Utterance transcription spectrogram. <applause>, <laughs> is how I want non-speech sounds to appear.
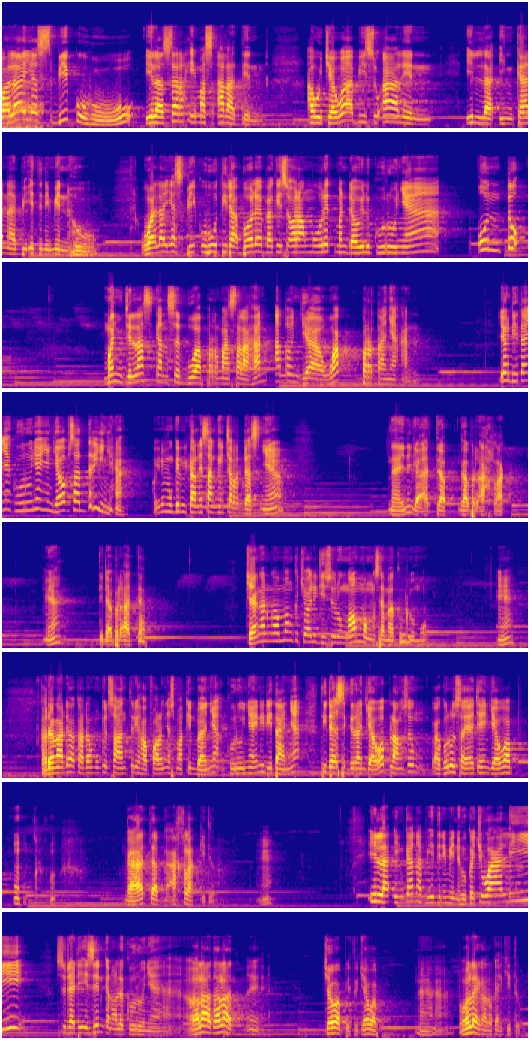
wala yasbiquhu ila sarhi mas'alatin au jawabi su'alin illa in kana bi idni minhu. Wala yasbiquhu tidak boleh bagi seorang murid mendahului gurunya untuk menjelaskan sebuah permasalahan atau jawab pertanyaan. Yang ditanya gurunya yang jawab santrinya. Ini mungkin karena saking cerdasnya. Nah ini nggak adab nggak berakhlak ya tidak beradab. Jangan ngomong kecuali disuruh ngomong sama gurumu. Ya. Kadang ada kadang mungkin santri hafalnya semakin banyak gurunya ini ditanya tidak segera jawab langsung pak guru saya aja yang jawab. <laughs> Nggak adab nggak akhlak gitu. Ya. illa ingka nabi idni minhu kecuali sudah diizinkan oleh gurunya. Alat alat. Eh, jawab itu jawab. Nah boleh kalau kayak gitu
